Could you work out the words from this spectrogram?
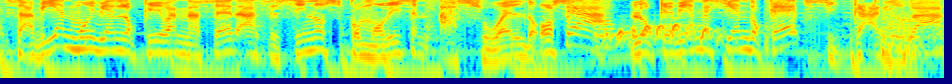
Sabían muy bien lo que iban a hacer, asesinos, como dicen, a sueldo. O sea, lo que viene siendo, ¿qué? Sicarios, ¿verdad?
